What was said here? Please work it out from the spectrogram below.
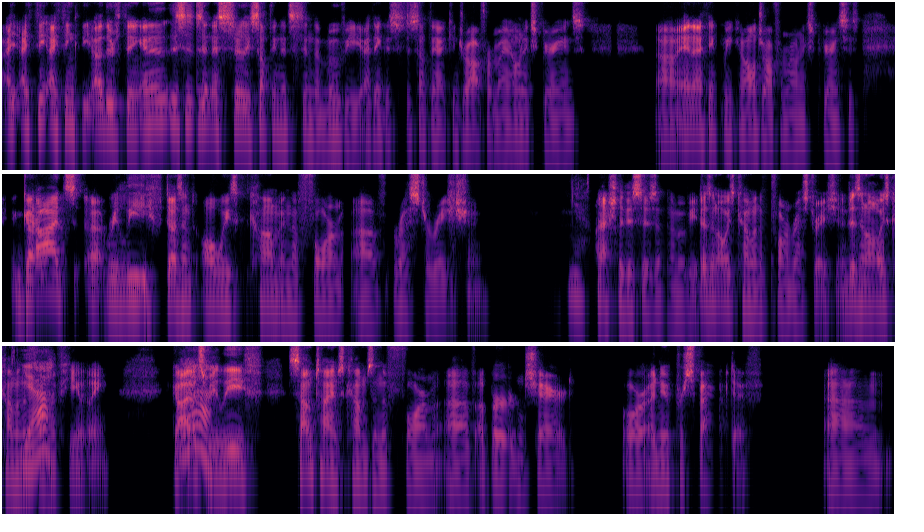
I, I, think I think the other thing, and this isn't necessarily something that's in the movie. I think this is something I can draw from my own experience uh, and I think we can all draw from our own experiences. God's uh, relief doesn't always come in the form of restoration. Yeah. Actually, this is in the movie. It doesn't always come in the form of restoration. It doesn't always come in the yeah. form of healing. God's yeah. relief sometimes comes in the form of a burden shared or a new perspective. Um,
